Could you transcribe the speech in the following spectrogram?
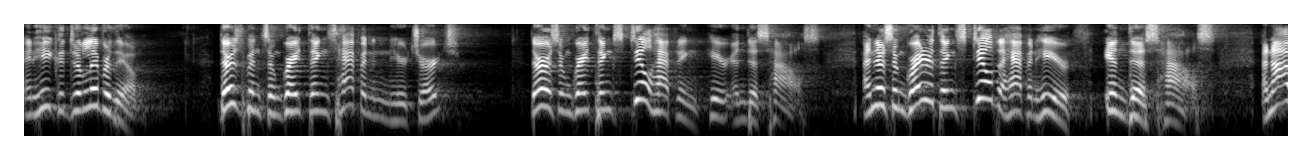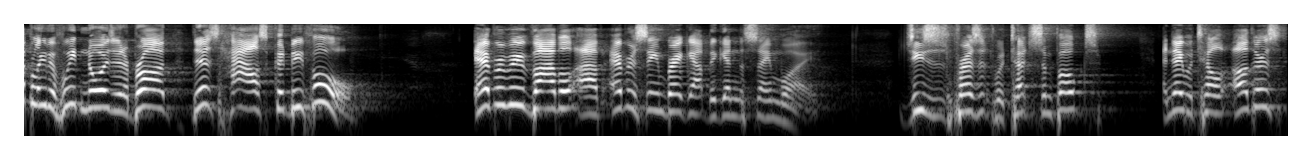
and he could deliver them. There's been some great things happening here, church. There are some great things still happening here in this house. And there's some greater things still to happen here in this house. And I believe if we'd noise it abroad, this house could be full. Every revival I've ever seen break out begin the same way. Jesus' presence would touch some folks, and they would tell others,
